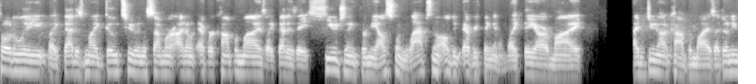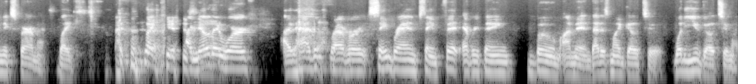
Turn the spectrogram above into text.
totally like that is my go-to in the summer. I don't ever compromise. Like that is a huge thing for me. I'll swim laps and I'll do everything in them. Like they are my I do not compromise. I don't even experiment. Like, like I know they work. I've had them forever. Same brand, same fit, everything. Boom, I'm in. That is my go-to. What do you go to, my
